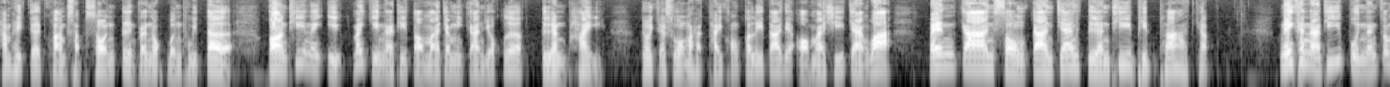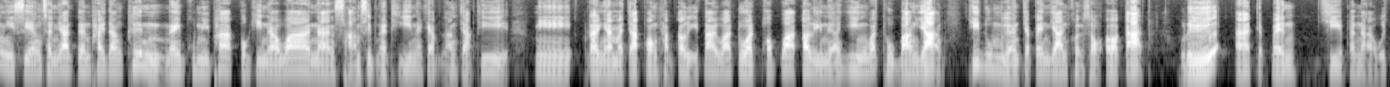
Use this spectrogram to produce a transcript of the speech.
ทำให้เกิดความสับสนตื่นตระหนกบนทวิตเตอร์ก่อนที่ในอีกไม่กี่นาทีต่อมาจะมีการยกเลิกเตือนภัย โดยกระทรวงมหาดไทยของเกาหลีใต้ได้ออกมาชี้แจงว่า เป็นการส่งการแจ้งเตือนที่ผิดพลาดครับ ในขณะที่ญี่ปุ่นนั้นก็มีเสียงสัญญาณเตือนภัยดังขึ้น ในภูมิภาคโอกินาวานาน 30 นาทีนะครับหลังจากที่มีรายงานมาจากกองทัพเกาหลีใต้ว่าตรวจพบว่าเกาหลีเหนือยิงวัตถุบางอย่าง ที่ดูเหมือนจะเป็นยานขนส่งอวกาศ หรืออาจจะเป็นขีปนาวุธ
